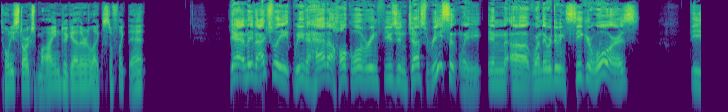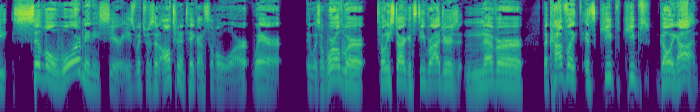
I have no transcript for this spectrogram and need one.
Tony Stark's mind together, like stuff like that. Yeah, and they've actually we've had a Hulk Wolverine fusion just recently in uh when they were doing Secret Wars, the Civil War miniseries, which was an alternate take on Civil War, where it was a world where Tony Stark and Steve Rogers never the conflict is keep keeps going on.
